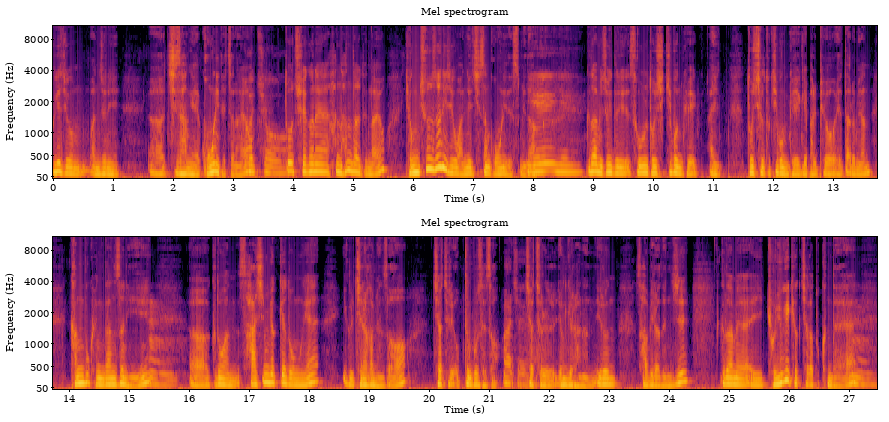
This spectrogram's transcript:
그게 지금 완전히 어, 지상에 공원이 됐잖아요. 그렇죠. 또 최근에 한 한 달 됐나요? 경춘선이 지금 완전히 지상 공원이 됐습니다. 예, 예. 그다음에 저희들이 서울 도시 기본 계획 아니 도시철도 기본 계획의 발표에 따르면 강북 횡단선이 음. 어, 그동안 40몇 개 동에 이걸 지나가면서 지하철이 없던 곳에서 맞아요. 지하철을 연결하는 이런 사업이라든지 그다음에 이 교육의 격차가 더 큰데 음.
